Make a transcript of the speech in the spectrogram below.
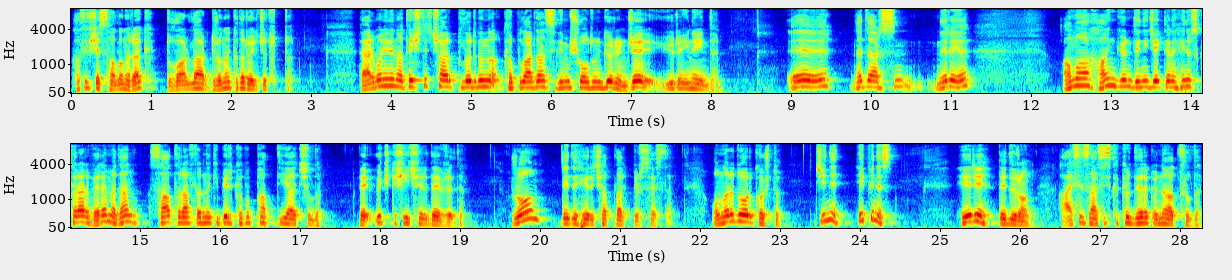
Hafifçe sallanarak duvarlar durana kadar öylece tuttu. Hermione'nin ateşli çarpılarının kapılardan silinmiş olduğunu görünce yüreğine indi. Ee, ne dersin? Nereye? Ama hangi yön deneyeceklerine henüz karar veremeden sağ taraflarındaki bir kapı pat diye açıldı ve üç kişi içeri devrildi. Ron dedi Harry çatlak bir sesle. Onlara doğru koştu. Ginny hepiniz. Harry dedi Ron. Halsiz halsiz kıkırdayarak öne atıldı.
